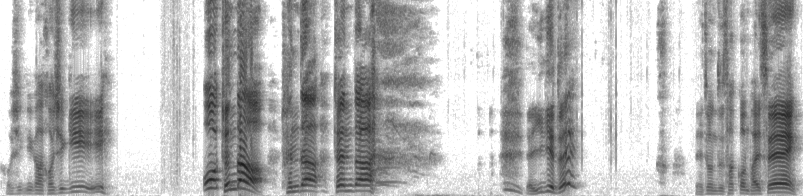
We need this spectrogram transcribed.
거시기가, 거시기. 어, 된다! 된다! 된다! 야, 이게 돼? 레전드 사건 발생!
